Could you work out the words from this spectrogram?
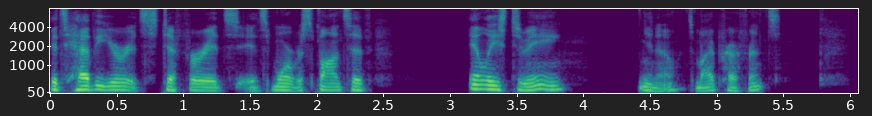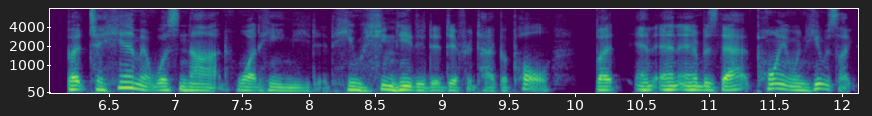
It's heavier, it's stiffer, it's it's more responsive, at least to me. You know, it's my preference. But to him, it was not what he needed. He, he needed a different type of pole. But and, and, and it was that point when he was like,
